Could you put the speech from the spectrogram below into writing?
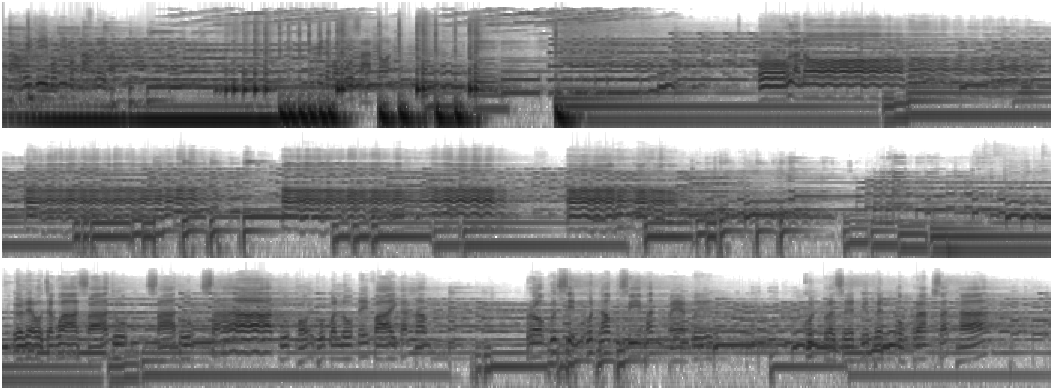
ดหนาเวทีผมมีหมกนางเลยครับมีแต่บอกปูสาดนอน โอ้ละนอเออแล้วจังว่าสาธุ สาธุสาธุขอให้ทุกบรรลุในฝ่ายกันลำพร้อมคุณสินคุณทำสี่พันแปดหมื่นคุณประเสริฐคือเพื่อนองค์พระสัทธา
